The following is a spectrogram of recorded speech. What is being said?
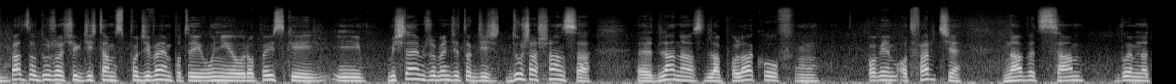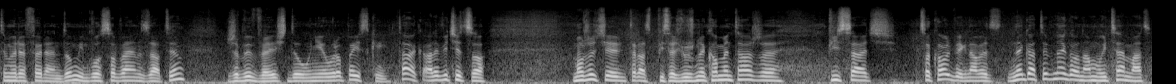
bardzo dużo się gdzieś tam spodziewałem po tej Unii Europejskiej i myślałem, że będzie to gdzieś duża szansa e, dla nas, dla Polaków. Mm, Powiem otwarcie, nawet sam byłem na tym referendum i głosowałem za tym, żeby wejść do Unii Europejskiej. Tak, ale wiecie co? Możecie teraz pisać różne komentarze, pisać cokolwiek, nawet negatywnego na mój temat.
